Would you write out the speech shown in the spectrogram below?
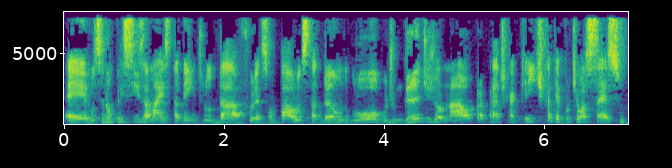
É, você não precisa mais estar dentro da Folha de São Paulo, do Estadão, do Globo, de um grande jornal para praticar crítica, até porque o acesso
